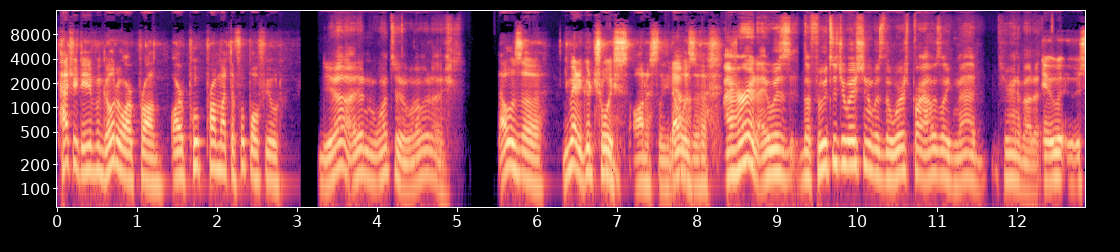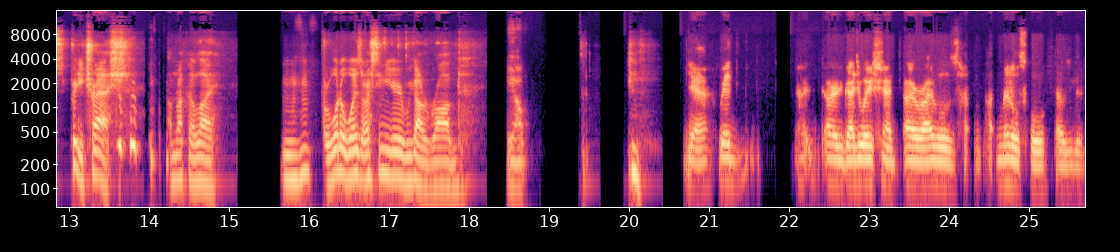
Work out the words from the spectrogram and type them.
Patrick didn't even go to our prom. Our poop prom at the football field. Yeah, I didn't want to. Why would I? That was a you made a good choice, honestly. That Yeah. was a I heard it was the food situation was the worst part. I was like mad hearing about it. it, it was pretty trash. I'm not gonna lie. Mm-hmm. For what it was, our senior year we got robbed. Yep. Yeah, we had uh, our graduation at our rival's middle school. That was good.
